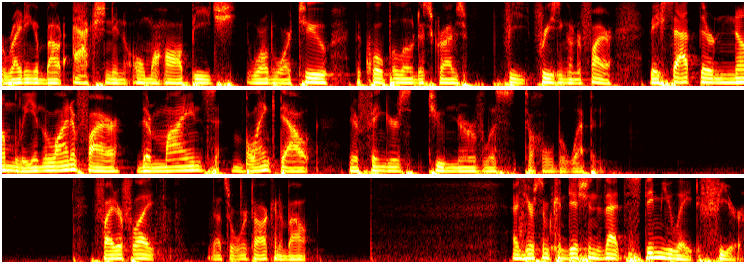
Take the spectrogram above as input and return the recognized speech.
writing about action in Omaha Beach, World War II. The quote below describes freezing under fire. They sat there numbly in the line of fire, their minds blanked out, their fingers too nerveless to hold a weapon. Fight or flight. That's what we're talking about. And here's some conditions that stimulate fear.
